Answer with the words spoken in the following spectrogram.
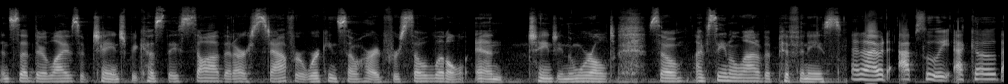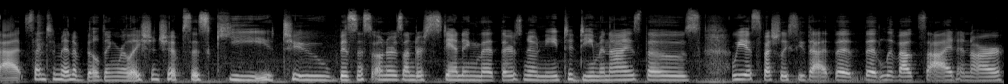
and said their lives have changed because they saw that our staff are working so hard for so little and changing the world. So I've seen a lot of epiphanies. And I would absolutely echo that sentiment of building relationships is key to business owners understanding that there's no need to demonize those. We especially see that that, that live outside and are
